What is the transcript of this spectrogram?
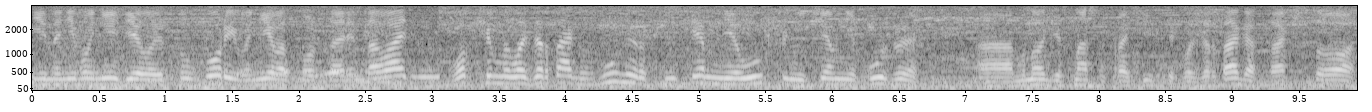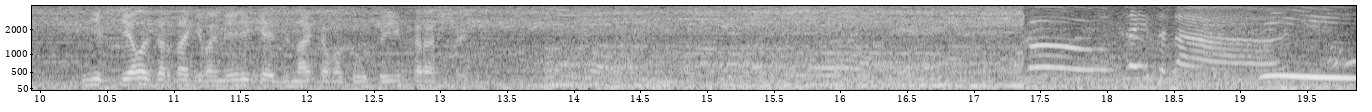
и на него не делается упор, его невозможно арендовать. В общем, Лазертаг в Бумерс ничем не лучше, ничем не хуже а, многих наших российских лазертагов. Так что не все лазертаги в Америке одинаково крутые и хороши. Go, laser!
